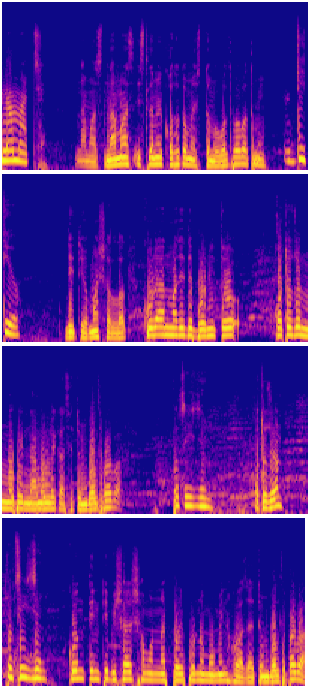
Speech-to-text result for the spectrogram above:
নামাজ। নামাজ। নামাজ ইসলামের কততম স্তম্ভ বলতে পারবা তুমি? দ্বিতীয়। দ্বিতীয় মাশাআল্লাহ। কোরআন মাজিদে বর্ণিত কতজন নবীর নাম উল্লেখ আছে তুমি বলতে পারবা? পঁচিশ জন। কতজন? পঁচিশ জন কোন তিনটি বিষয়ের সমন্বয়ে পরিপূর্ণ মুমিন হওয়া যায় তুমি বলতে পারবা?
